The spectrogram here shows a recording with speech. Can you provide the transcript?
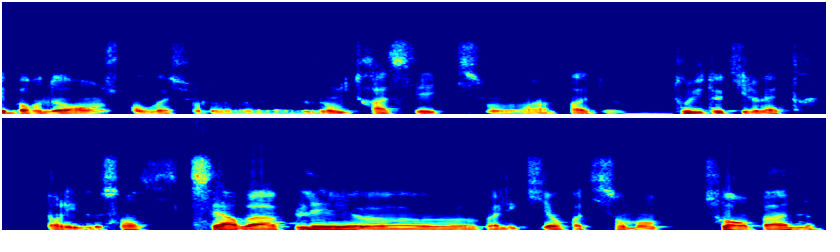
les bornes orange qu'on voit sur le long tracé qui sont un pas de tous les deux kilomètres dans les deux sens, servent à appeler euh, bah, les clients quand ils sont soit en panne,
